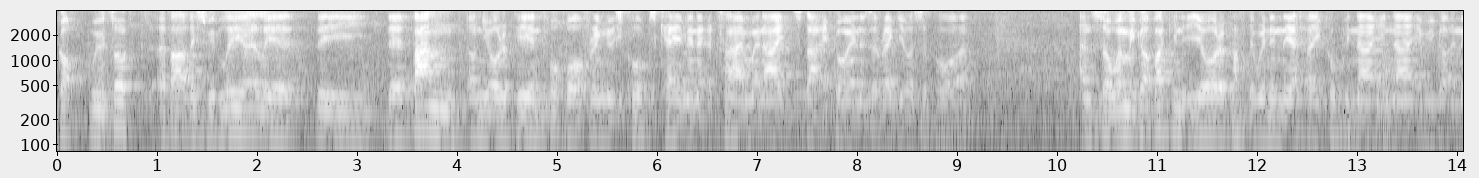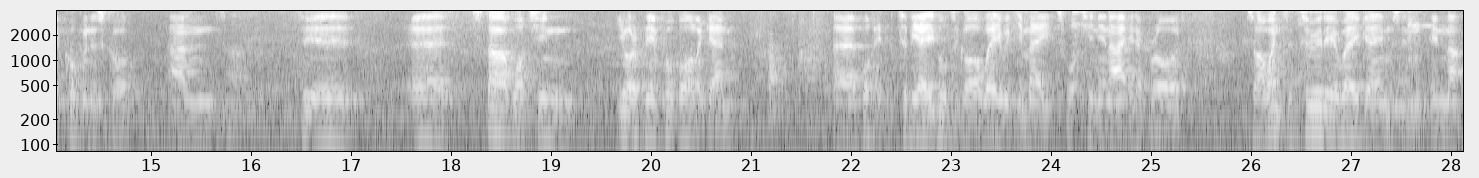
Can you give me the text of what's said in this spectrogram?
got we were talking about this with Lee earlier, the the ban on European football for English clubs came in at a time when I started going as a regular supporter. And so when we got back into Europe after winning the FA Cup in 1990, we got in the Cup Winners' Cup, and to uh, start watching European football again, uh, but to be able to go away with your mates watching United abroad. So I went to two of the away games in, in that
